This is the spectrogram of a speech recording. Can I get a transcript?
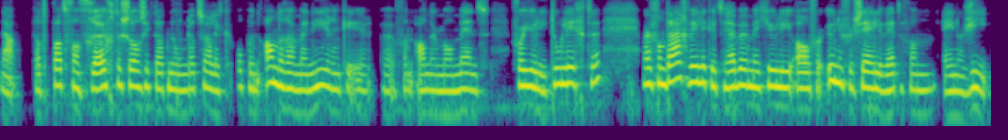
Nou, dat pad van vreugde, zoals ik dat noem, dat zal ik op een andere manier een keer uh, of een ander moment voor jullie toelichten. Maar vandaag wil ik het hebben met jullie over universele wetten van energie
